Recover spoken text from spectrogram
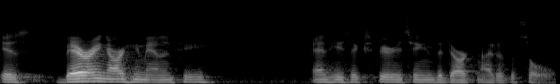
is bearing our humanity, and he's experiencing the dark night of the soul,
